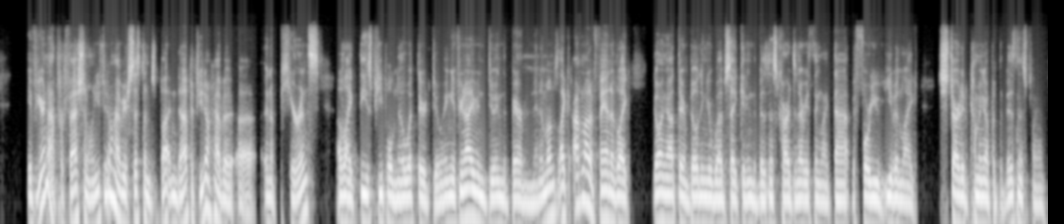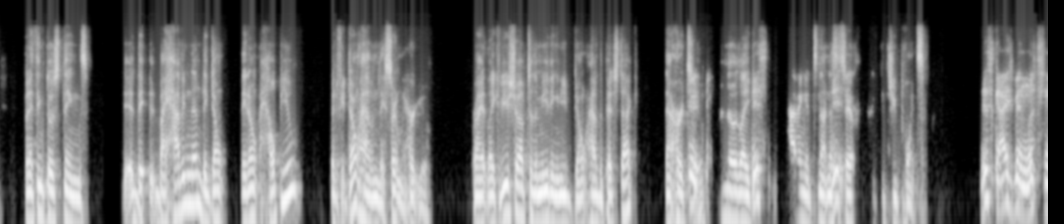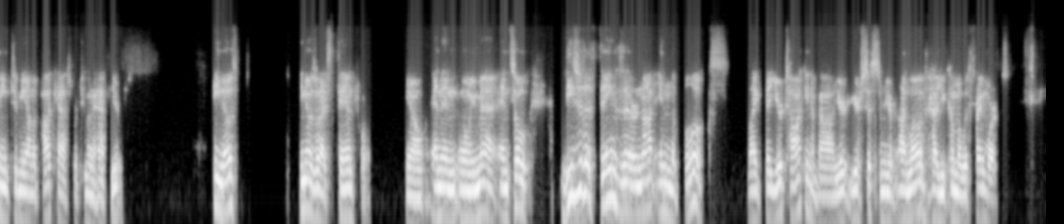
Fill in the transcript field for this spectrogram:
if you're not professional, if you don't have your systems buttoned up, if you don't have a, a an appearance of like these people know what they're doing, if you're not even doing the bare minimums, like I'm not a fan of like going out there and building your website, getting the business cards and everything like that before you've even like started coming up with the business plan. But I think those things, they, by having them, they don't they don't help you. But if you don't have them, they certainly hurt you, right? Like if you show up to the meeting and you don't have the pitch deck, that hurts Dude, you. Even though like this, having it's not necessarily this, gets you points. This guy's been listening to me on the podcast for two and a half years. He knows he knows what I stand for, you know. And then when we met, and so these are the things that are not in the books like that you're talking about your your system your i love how you come up with frameworks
